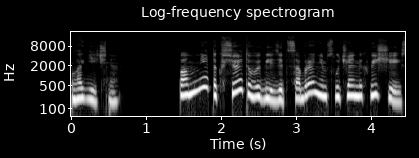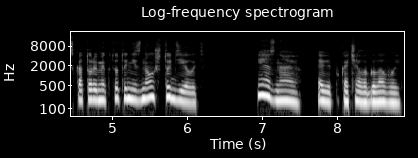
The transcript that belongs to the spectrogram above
Логично. По мне, так все это выглядит собранием случайных вещей, с которыми кто-то не знал, что делать. Я знаю, Эви покачала головой.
